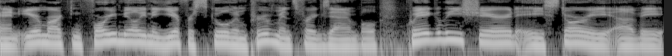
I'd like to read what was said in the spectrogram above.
and earmarking 40 million a year for school improvements for example Quigley shared a story of a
